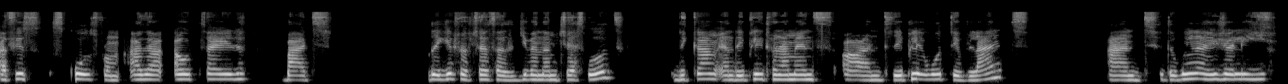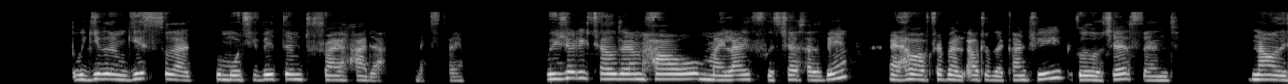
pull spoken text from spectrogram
a few schools from other outside, but the gift of chess has given them chess boards. They come and they play tournaments and they play what they've learned. And the winner usually we give them gifts so that to motivate them to try harder next time. We usually tell them how my life with chess has been and how I've traveled out of the country because of chess, and now they,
